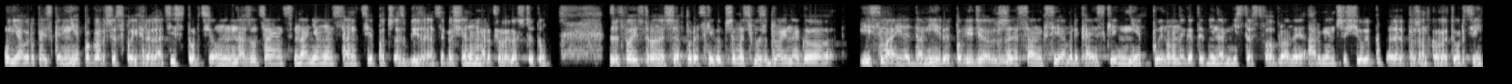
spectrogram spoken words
Unia Europejska nie pogorszy swoich relacji z Turcją, narzucając na nią sankcje podczas zbliżającego się marcowego szczytu. Ze swojej strony szef tureckiego przemysłu zbrojnego Ismail Damir powiedział, że sankcje amerykańskie nie wpłyną negatywnie na Ministerstwo Obrony, armię czy siły e, porządkowe Turcji.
